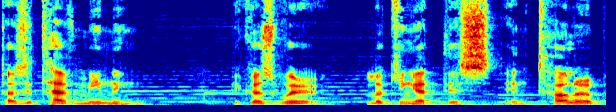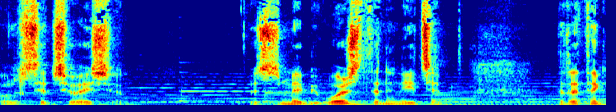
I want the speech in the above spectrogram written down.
does it have meaning? Because we're looking at this intolerable situation. which is maybe worse than in Egypt. That I think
